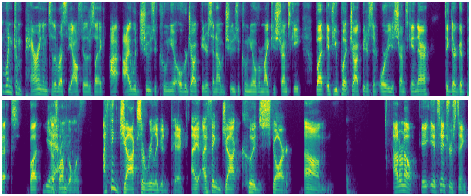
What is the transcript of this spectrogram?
when comparing him to the rest of the outfielders, like I, I would choose Acuna over Joc Pederson. I would choose Acuna over Mike Yastrzemski. But if you put Joc Pederson or Yastrzemski in there, think they're good picks. But that's where I'm going with. I think Joc's a really good pick. I, I think Joc could start. Um, I don't know. It- it's interesting.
